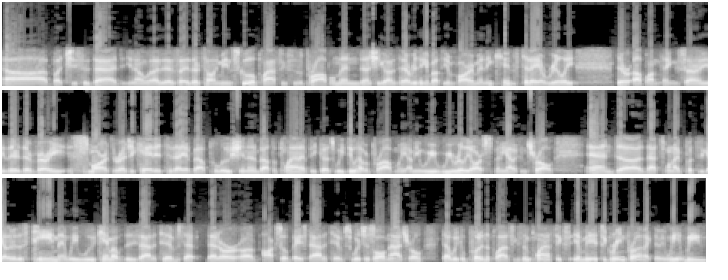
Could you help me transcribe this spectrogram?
Uh, but she said, Dad, you know, uh, as they're telling me in school, plastics is a problem, and uh, she got into everything about the environment. And kids today are really, they're up on things. Uh, they're they're very smart. They're educated today about pollution and about the planet because we do have a problem. We, I mean, we we really are spinning out of control, and uh, that's when I put together this team, and we we came up with these additives that that are uh, oxo-based additives, which is all natural that we can put in the plastics. And plastics, I mean, it's a green product. I mean, we we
